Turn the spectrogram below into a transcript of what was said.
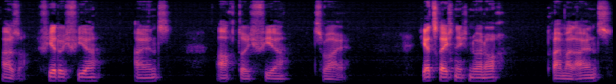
Also 4 durch 4, 1, 8 durch 4, 2. Jetzt rechne ich nur noch 3 mal 1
